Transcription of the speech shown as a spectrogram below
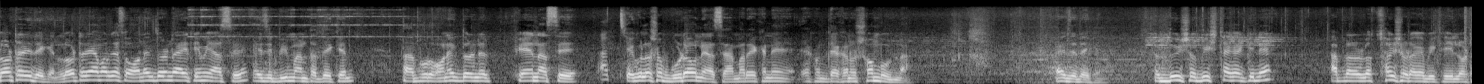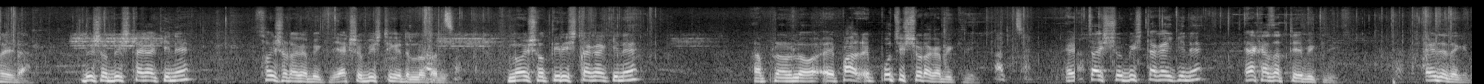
লটারি দেখেন লটারি আমার কাছে অনেক ধরনের আইটেমই আছে এই যে বিমানটা দেখেন তারপর অনেক ধরনের ফ্যান আছে আচ্ছা। এগুলো সব গোডাউনে আছে আমার এখানে এখন দেখানো সম্ভব না। এই যে দেখেন দুইশো বিশ টাকা কিনে আপনার হলো ছয়শো টাকা বিক্রি লটারিটা। দুইশো বিশ টাকা কিনে ছয়শো টাকা বিক্রি একশো বিশ টিকিটের লটারি। আচ্ছা। নয়শো তিরিশ টাকা কিনে আপনার হলো পঁচিশশো টাকা বিক্রি। আচ্ছা। চারশো বিশ টাকায় কিনে এক হাজার টাকা বিক্রি। এই যে দেখেন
